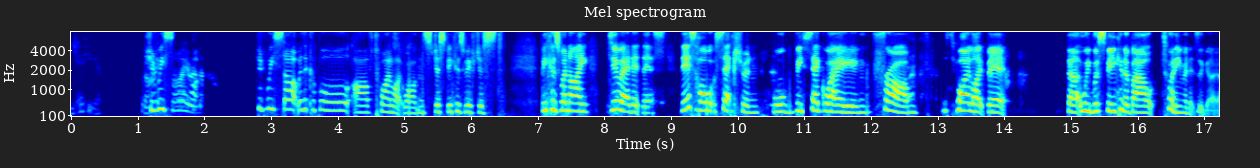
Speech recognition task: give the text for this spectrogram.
Yeah. Should we start fire on that. Should we start with a couple of Twilight ones, just because we've just because when I do mm. edit this, this whole section will be segueing from the Twilight bit that we were speaking about twenty minutes ago.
